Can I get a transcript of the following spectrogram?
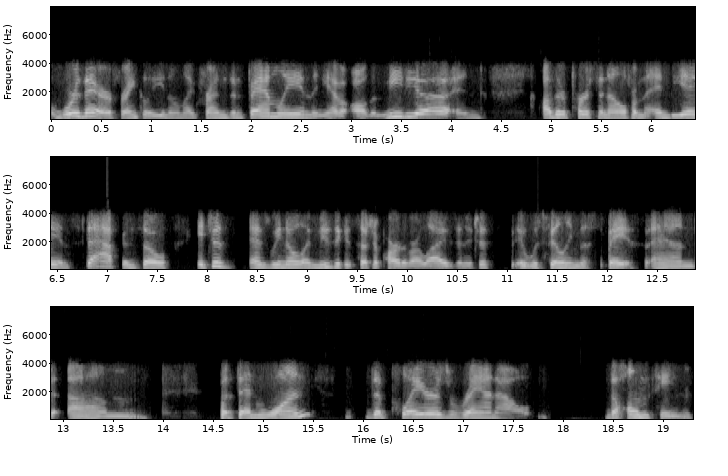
were there, frankly, you know, like friends and family, and then you have all the media and other personnel from the NBA and staff, and so it just as we know like music is such a part of our lives and it just it was filling the space. And um but then once the players ran out the home team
